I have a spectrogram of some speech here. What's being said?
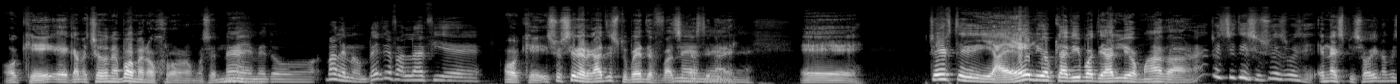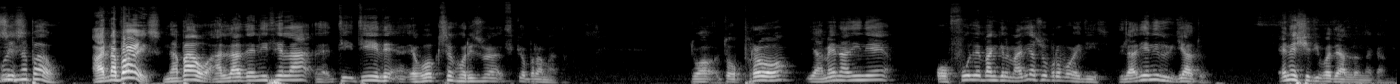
Οκ, έκαμε και τον επόμενο χρόνο όμως, ε, Ναι. ναι. με το. Πάλι με τον Πέτεφ, αλλά έφυγε. Οκ, ίσω συνεργάτης του Πέτεφ βασικά Ναι, στην ναι, ΑΕΛ. ναι. Ε, και έρθει η ΑΕΛ ή οποιαδήποτε άλλη ομάδα. ε, Και ζητήσεις, σου λες, ένα επεισόδιο νομίζεις; Όχι, να πάω. Α, να πάεις; Να πάω, αλλά δεν ήθελα. ε, Τι, τι, δε- εγώ ξεχωρίζω δύο πράγματα. Το, το pro για μένα είναι ο φουλ επαγγελματίας ο προπονητής. Δηλαδή είναι η δουλειά του. Δεν έχει τίποτε άλλο να κάνει.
